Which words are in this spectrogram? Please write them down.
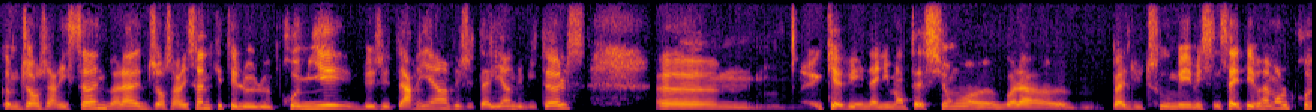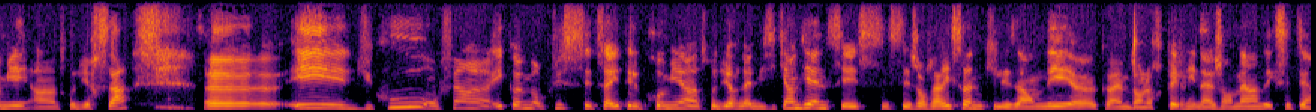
Comme George Harrison, voilà, George Harrison qui était le, le premier végétarien, végétalien des Beatles. Euh, qui avait une alimentation, euh, voilà, euh, pas du tout, mais, ça a été vraiment le premier à introduire ça. et du coup, on fait et comme en plus ça a été le premier à introduire la musique indienne, c'est George Harrison qui les a emmenés quand même dans leur pèlerinage en Inde, etc.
